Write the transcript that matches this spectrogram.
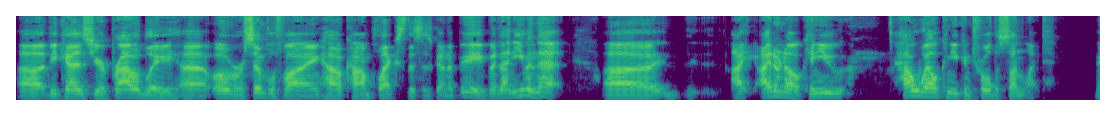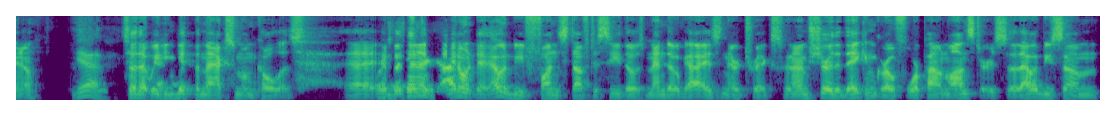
uh, because you're probably uh, oversimplifying how complex this is going to be. But then even that. Uh, I I don't know. Can you how well can you control the sunlight? You know? Yeah. So that we can get the maximum colas. Uh, but then I, I, don't. That would be fun stuff to see those Mendo guys and their tricks, and I'm sure that they can grow four pound monsters. So that would be some.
